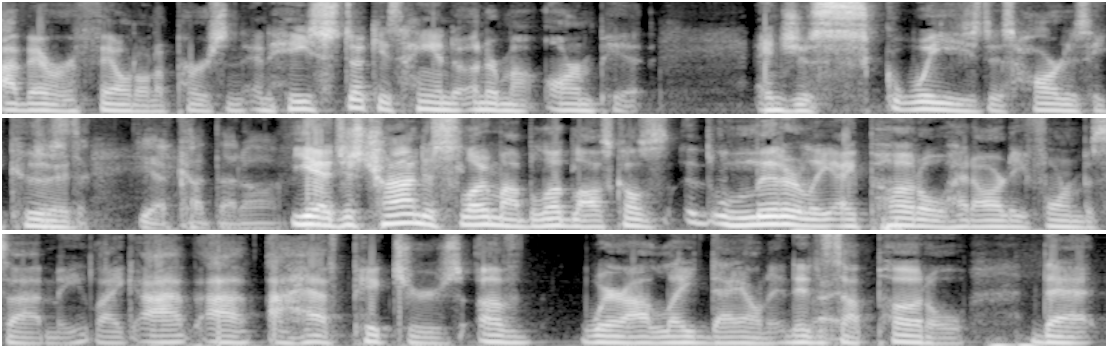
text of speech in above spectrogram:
I've ever felt on a person. And he stuck his hand under my armpit and just squeezed as hard as he could. Just, yeah, cut that off. Yeah, just trying to slow my blood loss because literally a puddle had already formed beside me. Like I, I, I have pictures of where I laid down, and it's a puddle that.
